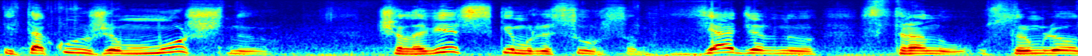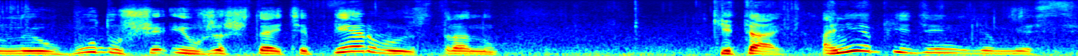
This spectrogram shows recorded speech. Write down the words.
и такую же мощную человеческим ресурсом ядерную страну, устремленную в будущее, и уже, считайте, первую страну, Китай, они объединили вместе.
